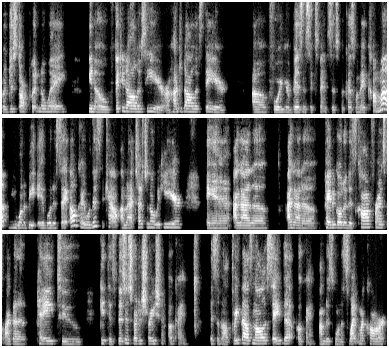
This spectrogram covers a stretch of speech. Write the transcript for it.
but just start putting away, you know, $50 here, $100 there uh, for your business expenses. Because when they come up, you want to be able to say, okay, well, this account I'm not touching over here. And I gotta, I gotta pay to go to this conference or I gotta pay to get this business registration. Okay, it's about $3,000 saved up. Okay, I'm just going to swipe my card,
